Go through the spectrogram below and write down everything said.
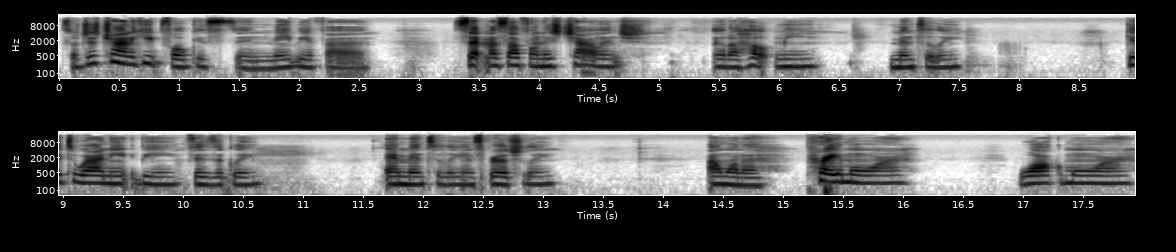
So just trying to keep focused and maybe if I set myself on this challenge, it'll help me mentally get to where I need to be physically and mentally and spiritually. I want to pray more, walk more,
